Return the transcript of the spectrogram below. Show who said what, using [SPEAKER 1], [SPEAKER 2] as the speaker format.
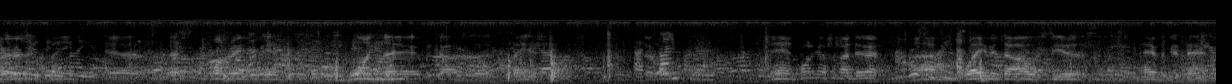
[SPEAKER 1] her. Uh, that's one we had one there because of the
[SPEAKER 2] you.
[SPEAKER 1] And what else am I doing? I'm waving to all the students, having a good time.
